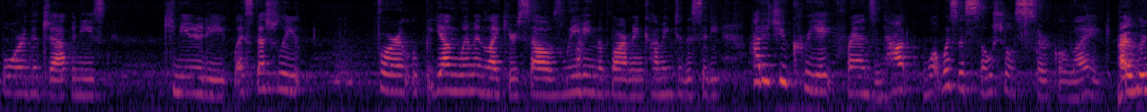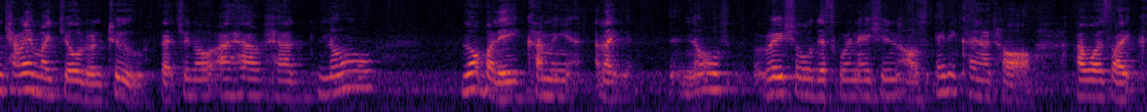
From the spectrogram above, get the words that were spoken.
for the Japanese community, especially for young women like yourselves leaving the farm and coming to the city? How did you create friends, and how what was the social circle like? I've been telling my children too that you know I have had no nobody coming like no racial discrimination of any kind at all. I was like,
